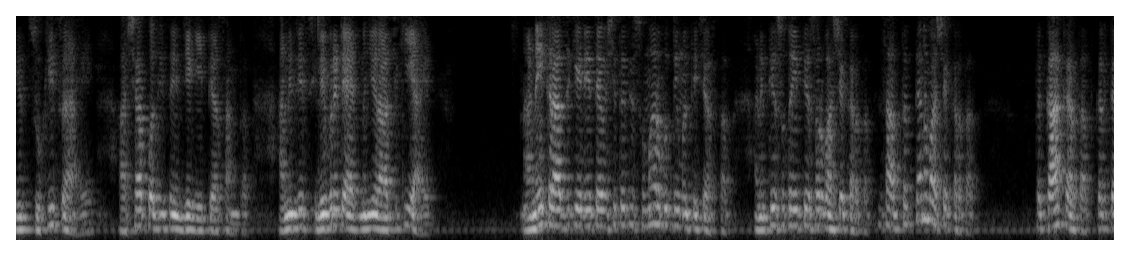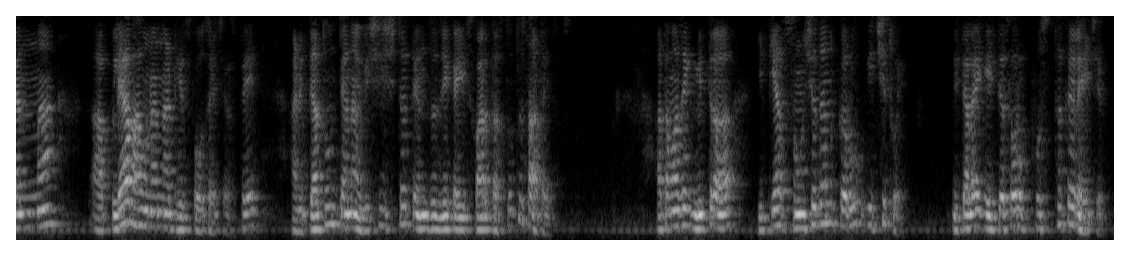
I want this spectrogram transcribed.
हे चुकीचं आहे. अशा पद्धतीने जे इतिहास सांगतात. आणि जे सेलिब्रिटी आहेत म्हणजे राजकीय आहेत अनेक राजकीय नेत्याविषयी तर ते सुमार बुद्धिमत्तेचे असतात. आणि ते सुद्धा इतिहासावर भाष्य करतात. ते सातत्यानं भाष्य करतात. तर का करतात? तर त्यांना आपल्या भावनांना ठेच पोहोचायची असते आणि त्यातून त्यांना विशिष्ट त्यांचं जे काही स्वार्थ असतो तो साधायचा असतो. आता माझा एक मित्र इतिहास संशोधन करू इच्छितोय. मी त्याला एक इतिहासावर पुस्तकं लिहायचे.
